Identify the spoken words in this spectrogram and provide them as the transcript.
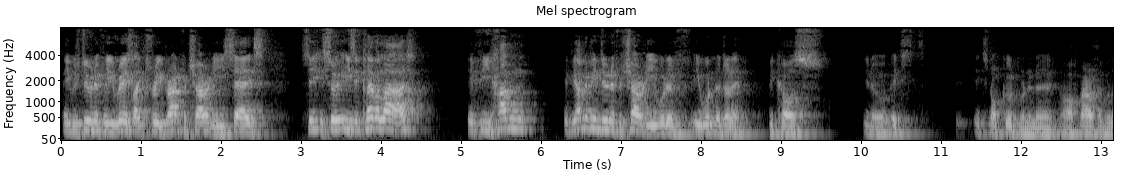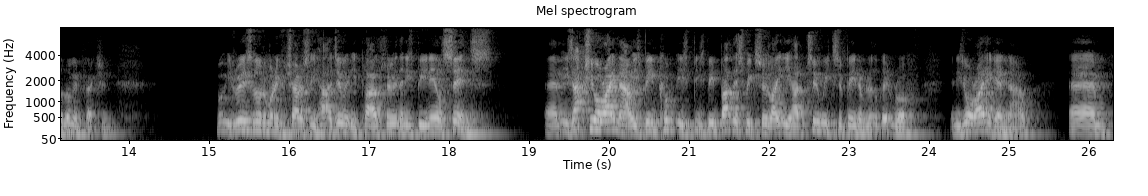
he was doing it for he raised like three grand for charity. He said, "See, so he's a clever lad. If he hadn't if he hadn't been doing it for charity, he would have he wouldn't have done it because you know it's it's not good running a half marathon with a lung infection. But he'd raised a lot of money for charity, so he had to do it. and He ploughed through it, and then he's been ill since. Um, he's actually all right now. He's been he's, he's been back this week, so like he had two weeks of being a little bit rough, and he's all right again now. Um,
